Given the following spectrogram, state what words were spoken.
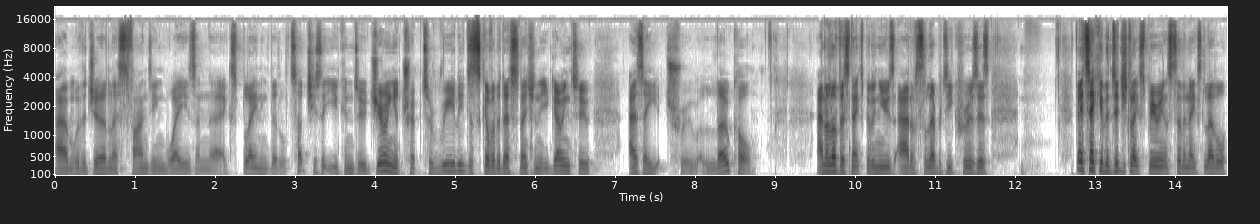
um, with the journalists finding ways and uh, explaining little touches that you can do during your trip to really discover the destination that you're going to as a true local. And I love this next bit of news out of Celebrity Cruises. They're taking the digital experience to the next level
